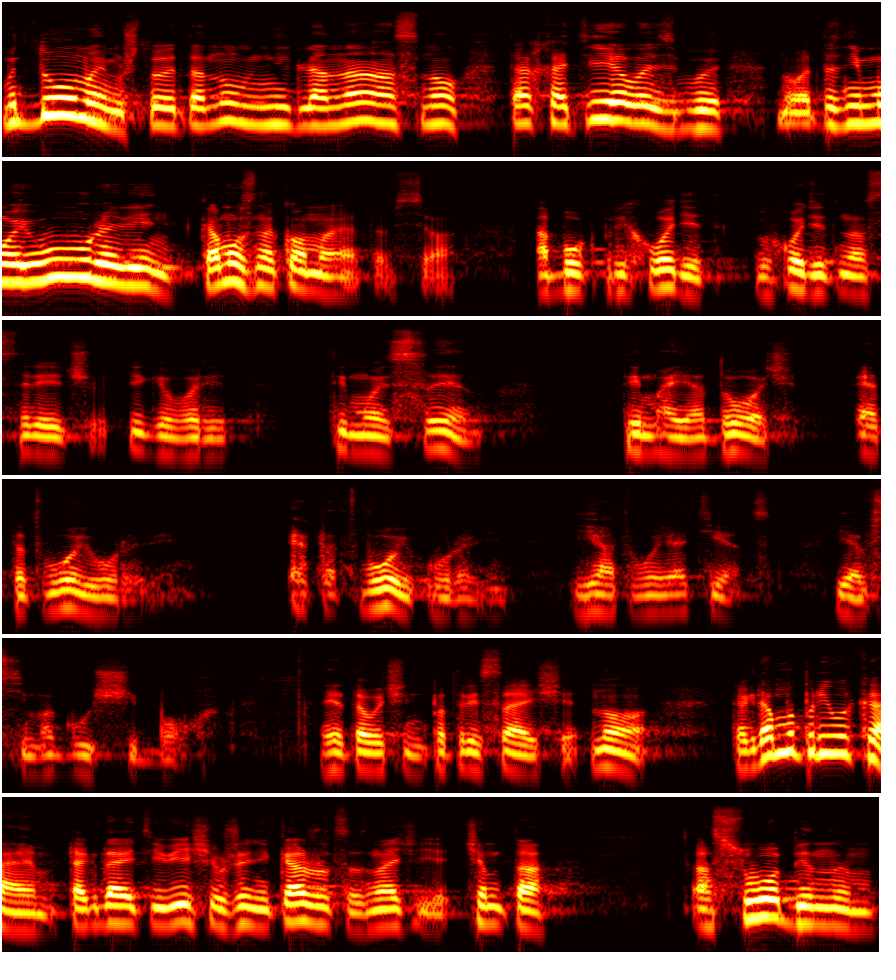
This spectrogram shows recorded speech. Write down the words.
Мы думаем, что это ну, не для нас, ну так хотелось бы, ну это не мой уровень. Кому знакомо это все? А Бог приходит, выходит навстречу и говорит, ты мой сын, ты моя дочь, это твой уровень. Это твой уровень. Я твой отец. Я всемогущий Бог. Это очень потрясающе. Но когда мы привыкаем, тогда эти вещи уже не кажутся, значит, чем-то особенным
